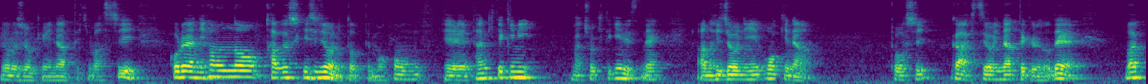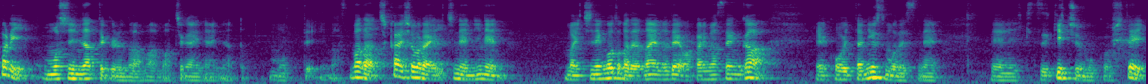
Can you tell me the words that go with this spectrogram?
うような状況になってきますしこれは日本の株式市場にとっても本、えー、短期的に、まあ、長期的にですねあの非常に大きな投資が必要になってくるのでまあ、やっぱり重しになってくるのはまあ間違いないなと思っています。まだ近い将来1年2年、まあ、1年後とかではないので分かりませんが、えー、こういったニュースもですね、えー、引き続き注目をしてい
